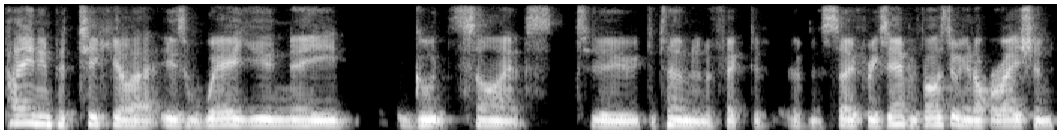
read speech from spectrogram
pain in particular is where you need good science to determine an effectiveness. So, for example, if I was doing an operation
